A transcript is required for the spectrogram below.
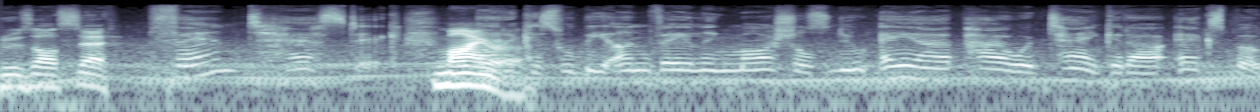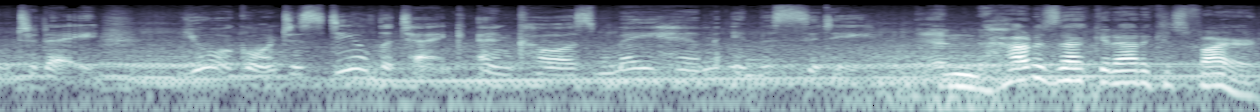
Crew's all set. Fantastic. Myra. Atticus will be unveiling Marshall's new AI-powered tank at our expo today. You're going to steal the tank and cause mayhem in the city. And how does that get Atticus fired?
